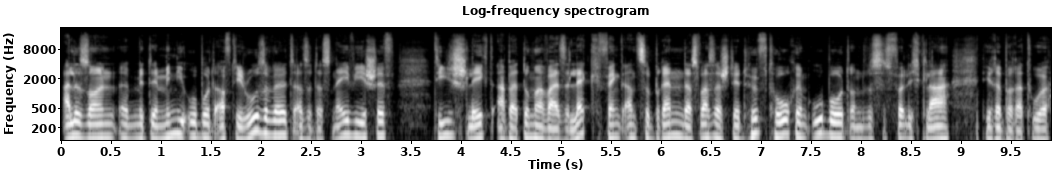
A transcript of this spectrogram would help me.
Alle sollen äh, mit dem Mini-U-Boot auf die Roosevelt, also das Navy-Schiff. Die schlägt aber dummerweise leck, fängt an zu brennen. Das Wasser steht hüfthoch im U-Boot und es ist völlig klar, die Reparatur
